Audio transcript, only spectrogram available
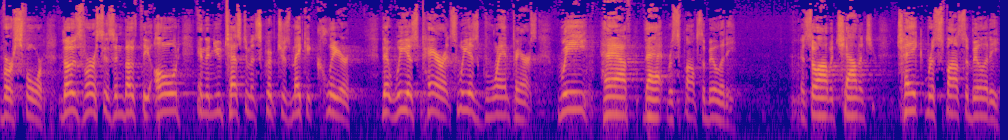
verse 4. Those verses in both the Old and the New Testament scriptures make it clear that we as parents, we as grandparents, we have that responsibility. And so I would challenge you take responsibility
